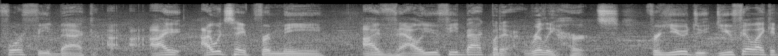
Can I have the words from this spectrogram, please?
for feedback, I, I I would say for me, I value feedback, but it really hurts. For you, do, do you feel like it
